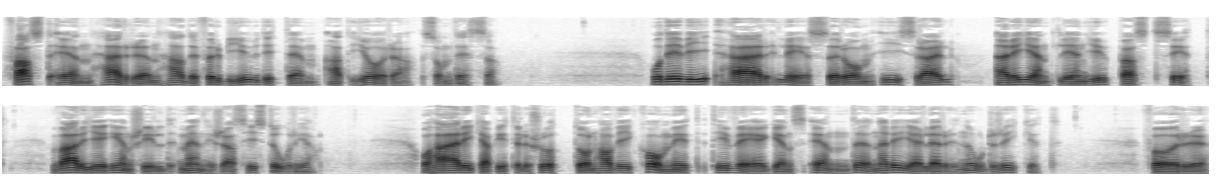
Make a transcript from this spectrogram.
fast än Herren hade förbjudit dem att göra som dessa. Och det vi här läser om Israel är egentligen djupast sett varje enskild människas historia. Och här i kapitel 17 har vi kommit till vägens ände när det gäller Nordriket. För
